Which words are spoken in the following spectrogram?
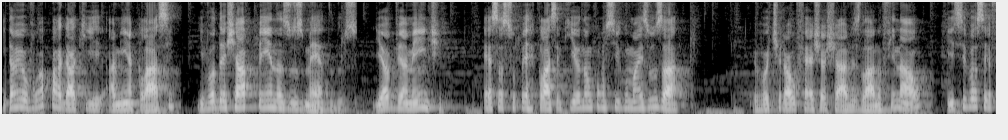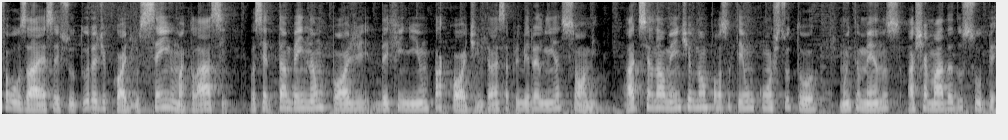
Então eu vou apagar aqui a minha classe e vou deixar apenas os métodos. E obviamente, essa superclasse aqui eu não consigo mais usar. Eu vou tirar o fecha chaves lá no final. E se você for usar essa estrutura de código sem uma classe, você também não pode definir um pacote. Então essa primeira linha some. Adicionalmente, eu não posso ter um construtor, muito menos a chamada do super.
